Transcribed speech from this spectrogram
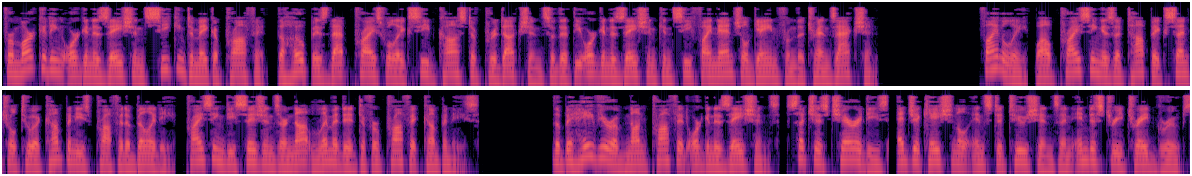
For marketing organizations seeking to make a profit, the hope is that price will exceed cost of production so that the organization can see financial gain from the transaction. Finally, while pricing is a topic central to a company's profitability, pricing decisions are not limited to for-profit companies. The behavior of nonprofit organizations, such as charities, educational institutions and industry trade groups,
